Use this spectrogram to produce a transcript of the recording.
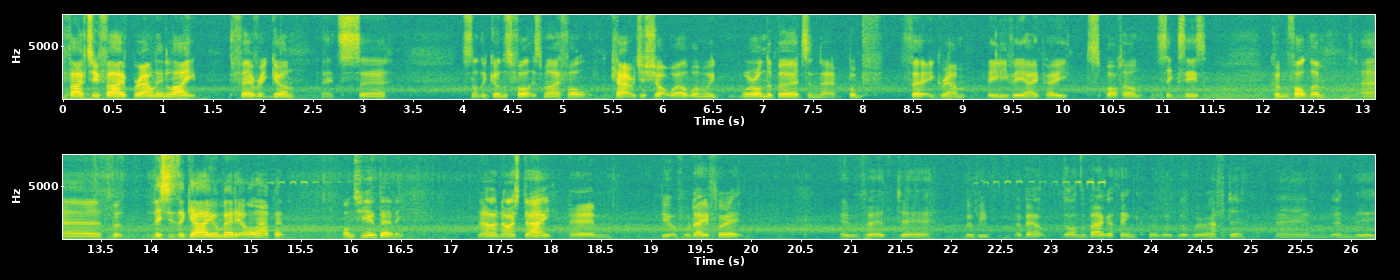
525 Browning Light, favourite gun. It's uh, it's not the gun's fault, it's my fault. Cartridge shot well when we were on the birds and uh, bump 30 gram Eley VIP, spot on, sixes. Couldn't fault them. Uh, but this is the guy who made it all happen. On to you, Benny. No, nice day. Um, beautiful day for it. We've had, uh, we'll be about on the bag, I think, that we're after. Um, and the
